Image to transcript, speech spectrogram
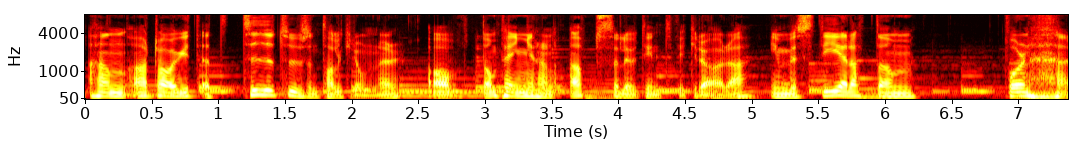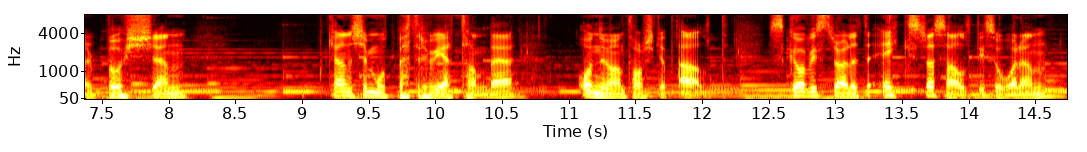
Han har tagit ett tiotusental kronor av de pengar han absolut inte fick röra, investerat dem på den här börsen, kanske mot bättre vetande och nu har han torskat allt. Ska vi strö lite extra salt i såren?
